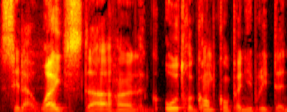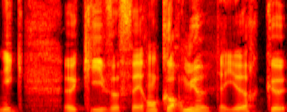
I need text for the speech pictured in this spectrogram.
c'est la White Star, hein, la autre grande compagnie britannique, euh, qui veut faire encore mieux d'ailleurs que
